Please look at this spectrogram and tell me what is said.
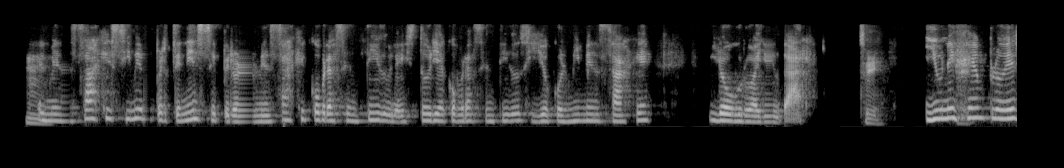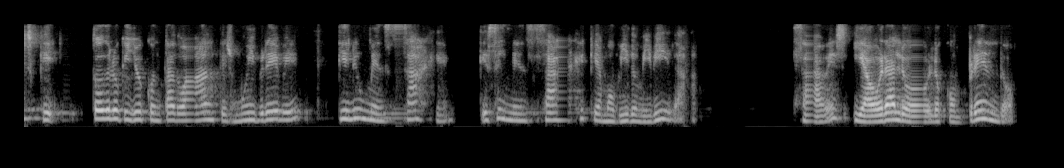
El mm. mensaje sí me pertenece, pero el mensaje cobra sentido y la historia cobra sentido si yo con mi mensaje logro ayudar. Sí. Y un ejemplo es que todo lo que yo he contado antes, muy breve, tiene un mensaje, que es el mensaje que ha movido mi vida. ¿Sabes? Y ahora lo, lo comprendo.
